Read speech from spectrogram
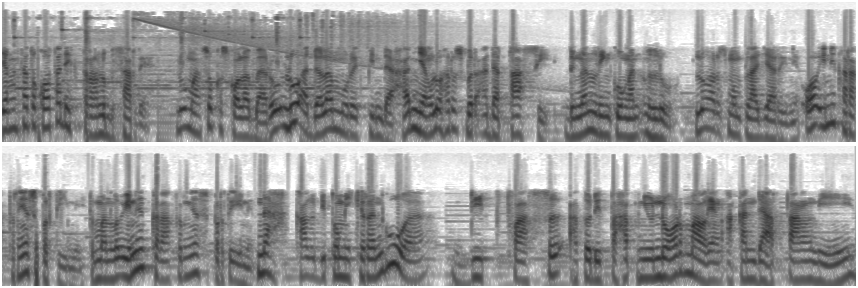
jangan satu kota deh terlalu besar deh. Lu masuk ke sekolah baru, lu adalah murid pindahan yang lu harus beradaptasi dengan lingkungan lu. Lu harus mempelajari ini. Oh, ini karakternya seperti ini. Teman lu ini karakternya seperti ini. Nah, kalau di pemikiran gua di fase atau di tahap new normal yang akan datang nih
